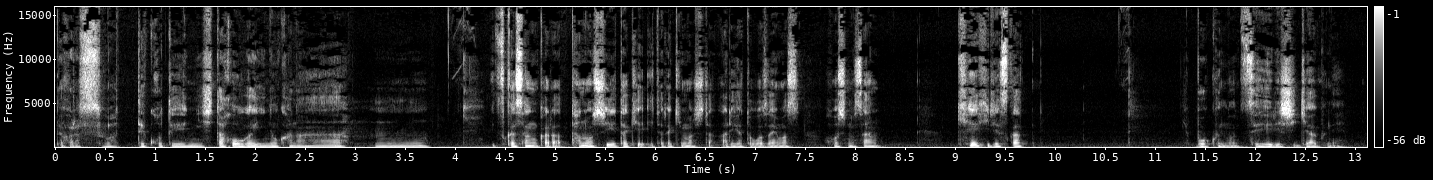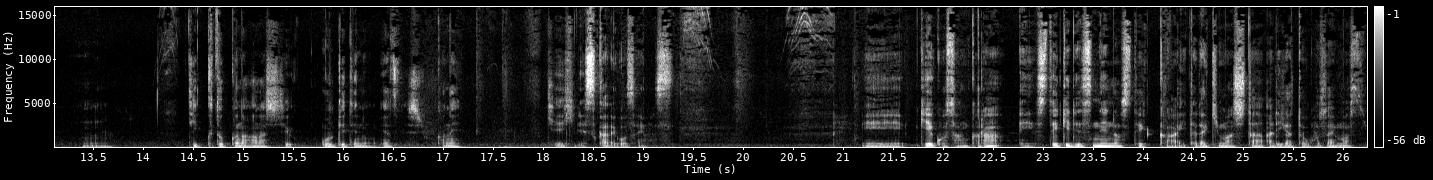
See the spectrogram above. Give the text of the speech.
だから座って固定にした方がいいのかな。うん。いつかさんから楽しい竹いただきました。ありがとうございます。星野さん経費ですか？僕の税理士ギャグね、TikTok の話を受けてのやつでしょうかね。経費ですかでございます。えー、恵子さんから、えー、素敵ですね」のステッカーいただきました。ありがとうございます。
